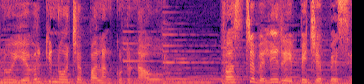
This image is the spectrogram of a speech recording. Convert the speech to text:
నువ్వు ఎవరికి నో చెప్పాలనుకుంటున్నావో ఫస్ట్ వెళ్ళి రేపే చెప్పేసి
